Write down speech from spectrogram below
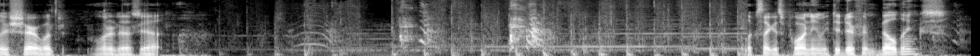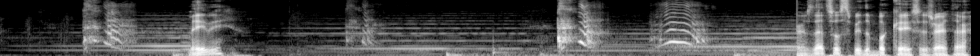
Really sure what what it is yet. Looks like it's pointing me to different buildings. Maybe? Or is that supposed to be the bookcases right there?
